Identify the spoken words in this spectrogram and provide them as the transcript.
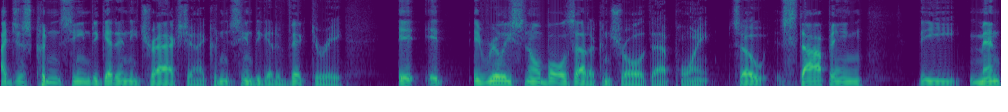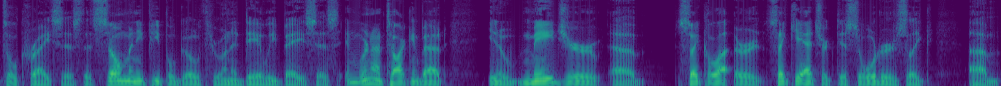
I just couldn't seem to get any traction. I couldn't seem to get a victory. It it it really snowballs out of control at that point. So stopping the mental crisis that so many people go through on a daily basis, and we're not talking about you know major uh, psycho- or psychiatric disorders like um,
